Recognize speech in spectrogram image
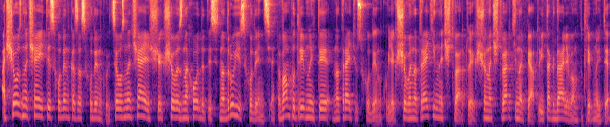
А що означає йти сходинка за сходинкою? Це означає, що якщо ви знаходитесь на другій сходинці, вам потрібно йти на третю сходинку. Якщо ви на третій, на четверту, якщо на четвертій, на п'яту і так далі вам потрібно йти.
